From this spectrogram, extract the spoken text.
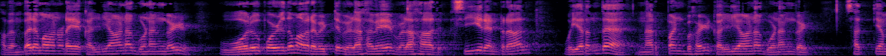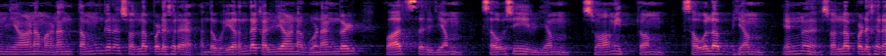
அவ்வெம்பெருமானுடைய கல்யாண குணங்கள் ஒரு பொழுதும் அவரை விட்டு விலகவே விலகாது. சீர் என்றால் உயர்ந்த நற்பண்புகள் கல்யாண குணங்கள். சத்தியம் ஞானம் அனந்தம்ங்கிற சொல்லப்படுகிற அந்த உயர்ந்த கல்யாண குணங்கள் வாத்சல்யம் சௌசீல்யம் சுவாமித்வம் சௌலபியம் என்று சொல்லப்படுகிற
